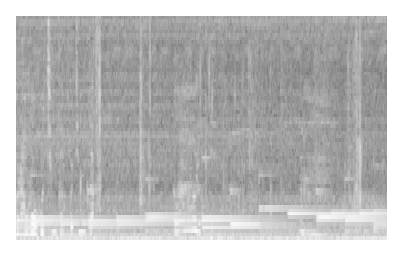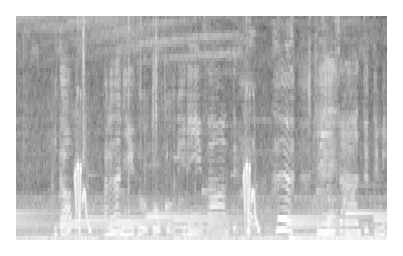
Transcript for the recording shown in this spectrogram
ほらほらこっち見たこっち見た。おーいいた？あれ何？ふうくんキリンさんって。キリンさんって言ってみ？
